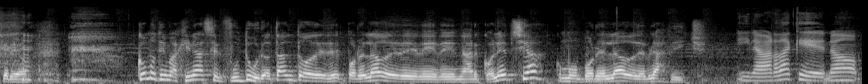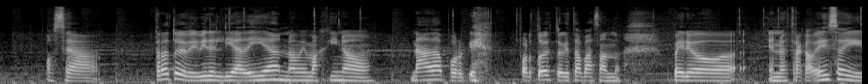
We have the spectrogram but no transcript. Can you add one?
creo. ¿Cómo te imaginás el futuro, tanto desde, por el lado de- de narcolepsia como por el lado de Blast Beach? Y la verdad que no, o sea, trato de vivir el día a día, no me imagino nada porque por todo esto que está pasando. Pero en nuestra cabeza y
